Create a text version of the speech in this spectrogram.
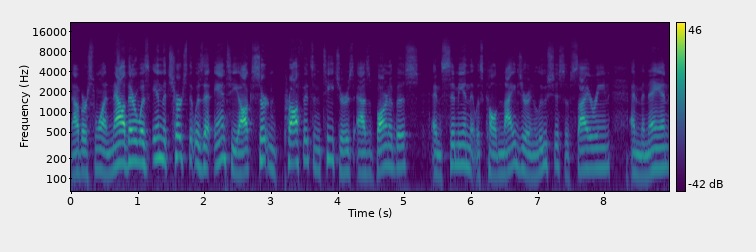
Now, verse 1 Now there was in the church that was at Antioch certain prophets and teachers, as Barnabas and Simeon, that was called Niger, and Lucius of Cyrene, and Manaen,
